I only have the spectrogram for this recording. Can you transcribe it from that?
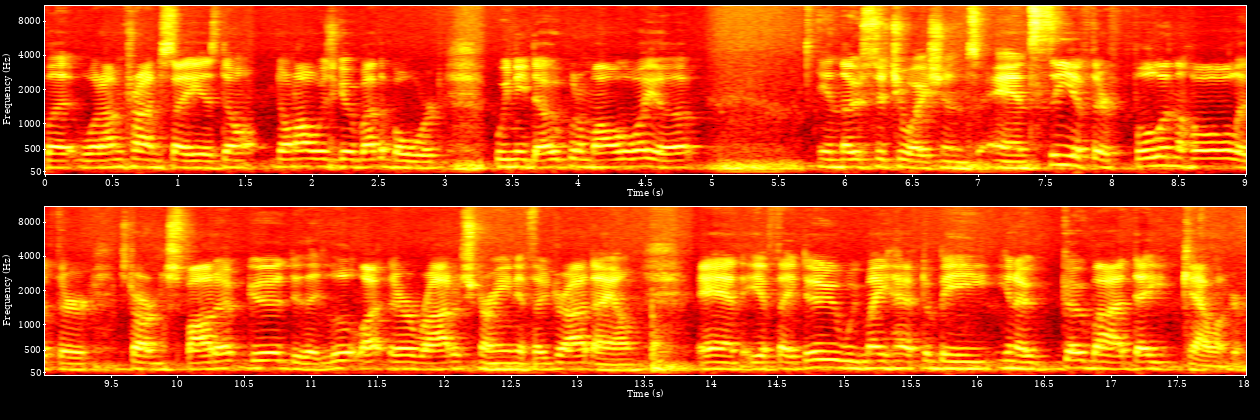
but what I'm trying to say is don't don't always go by the board. We need to open them all the way up in those situations and see if they're full in the hole, if they're starting to spot up good, do they look like they're right of screen, if they dry down. And if they do, we may have to be, you know, go by a date calendar.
